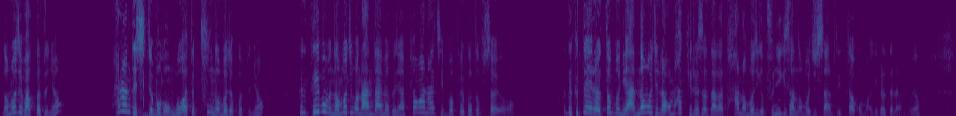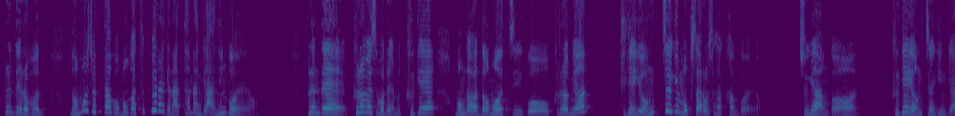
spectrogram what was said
넘어져 봤거든요. 하는데 진짜 뭐가 온 것 같아. 푹 넘어졌거든요. 근데 대부분 넘어지고 난 다음에 그냥 평안하지 뭐 별것도 없어요. 근데 그때는 어떤 분이 안 넘어지려고 막 길을 서다가 다 넘어지게 분위기상 넘어질 사람도 있다고 막 이러더라고요. 그런데 여러분 넘어졌다고 뭔가 특별하게 나타난 게 아닌 거예요. 그런데 그러면서 뭐냐면 그게 뭔가가 넘어지고 그러면 그게 영적인 목사로 생각한 거예요. 중요한 건 그게 영적인 게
